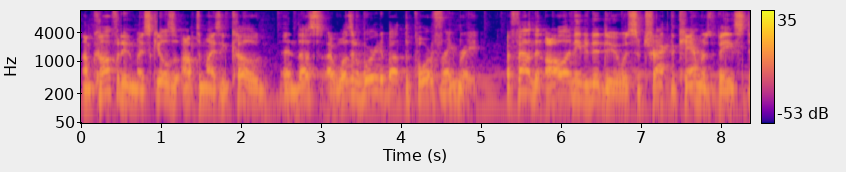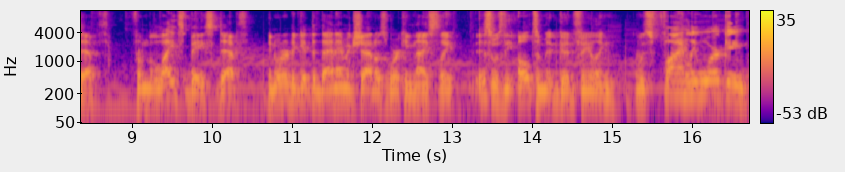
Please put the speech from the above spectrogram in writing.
I'm confident in my skills of optimizing code, and thus I wasn't worried about the poor frame rate. I found that all I needed to do was subtract the camera's base depth from the light's base depth in order to get the dynamic shadows working nicely. This was the ultimate good feeling. It was finally working!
